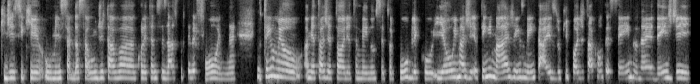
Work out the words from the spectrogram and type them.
que disse que o Ministério da Saúde estava coletando esses dados por telefone, né? Eu tenho meu, a minha trajetória também no setor público e eu imagino, eu tenho imagens mentais do que pode estar tá acontecendo, né? Desde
